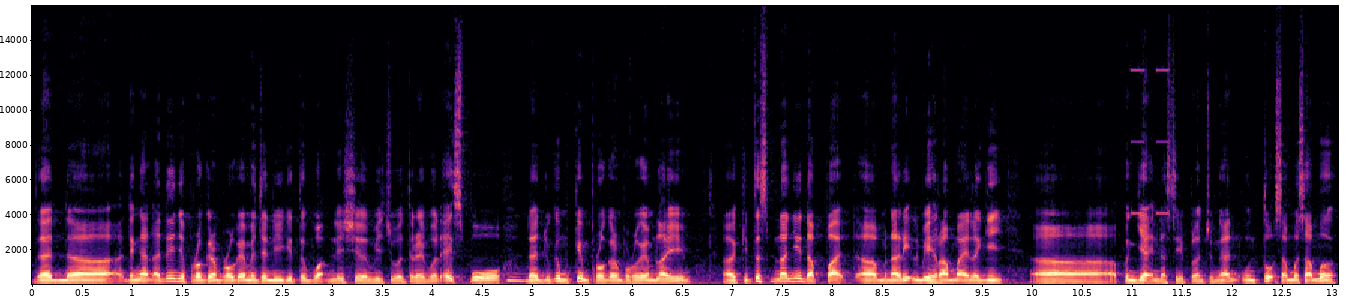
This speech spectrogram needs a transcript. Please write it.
dan uh, dengan adanya program-program macam ni kita buat Malaysia Virtual Travel Expo hmm. dan juga mungkin program-program lain uh, kita sebenarnya dapat uh, menarik lebih ramai lagi uh, penggiat industri pelancongan untuk sama-sama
